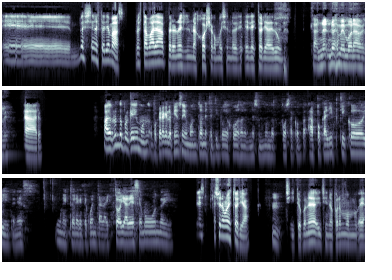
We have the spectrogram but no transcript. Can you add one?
Eh, es una historia más. No está mala, pero no es una joya como diciendo es la historia de Doom. Claro, no, no es memorable. Claro. Ah, de pronto porque hay un montón, porque ahora que lo pienso hay un montón de este tipo de juegos donde tenés un mundo post-apocalíptico y tenés una historia que te cuenta la historia de ese mundo y... Es, es una buena historia. Mm, Si te pone, si nos ponemos eh,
